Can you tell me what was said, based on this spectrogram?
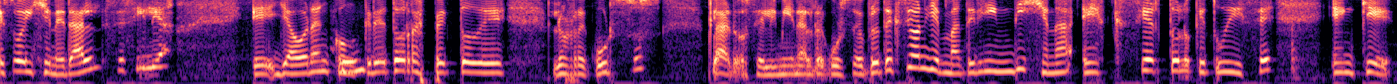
eso en general, Cecilia, eh, y ahora en concreto respecto de los recursos, claro, se elimina el recurso de protección y en materia indígena es cierto lo que tú dices en que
